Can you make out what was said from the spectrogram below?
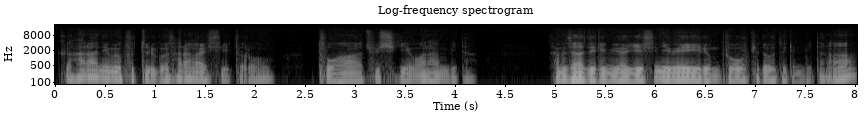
그 하나님을 붙들고 살아갈 수 있도록 도와주시기 원합니다. 감사드리며 예수님의 이름으로 기도드립니다.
